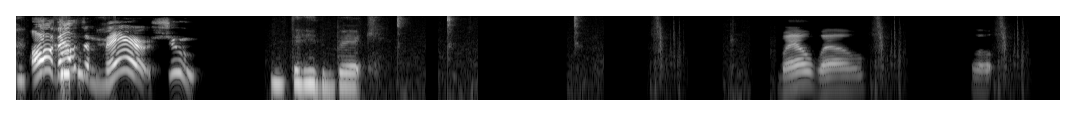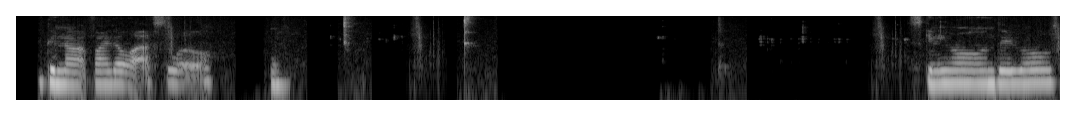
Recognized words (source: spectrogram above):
oh, that was a mare. Shoot. Big Dick. Well, well. Well, Could not find a last will. Skinny roll and big rolls.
